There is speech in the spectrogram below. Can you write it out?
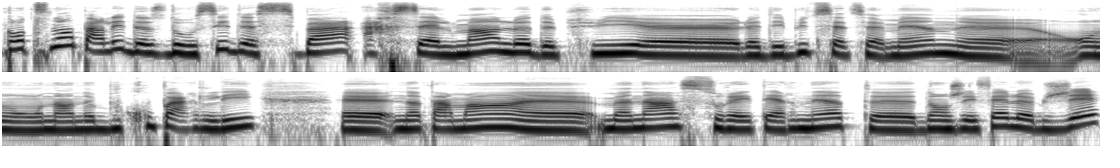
Continuons à parler de ce dossier de cyberharcèlement là, depuis euh, le début de cette semaine. Euh, on, en a beaucoup parlé, euh, notamment menaces sur Internet dont j'ai fait l'objet.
